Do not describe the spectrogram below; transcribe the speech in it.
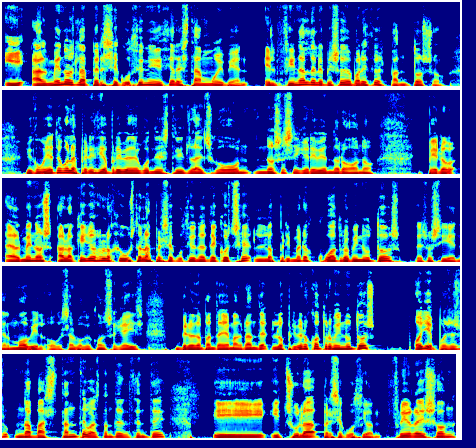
y al menos la persecución inicial está muy bien. El final del episodio parece espantoso. Y como ya tengo la experiencia previa de When Street Lights Go On, no sé si seguiré viéndolo o no. Pero al menos a aquellos a los que gustan las persecuciones de coche, los primeros cuatro minutos, eso sí, en el móvil, o salvo que conseguáis ver una pantalla más grande, los primeros cuatro minutos oye, pues es una bastante, bastante decente y, chula persecución. Free Ration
